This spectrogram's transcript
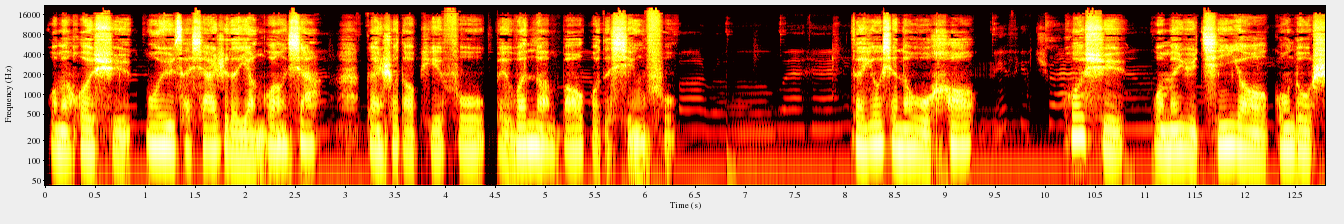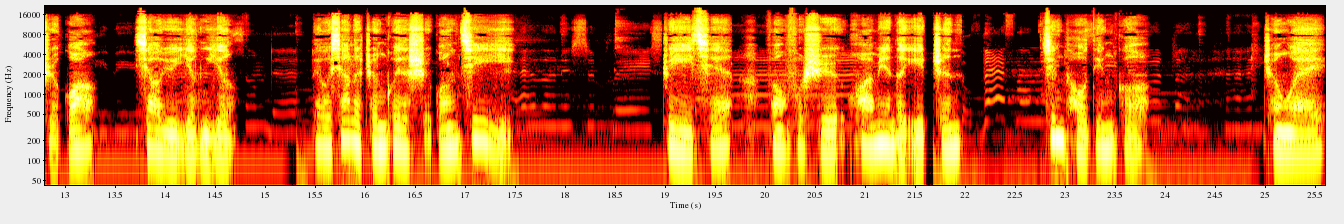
我们或许沐浴在夏日的阳光下，感受到皮肤被温暖包裹的幸福。在悠闲的午后，或许我们与亲友共度时光，笑语盈盈，留下了珍贵的时光记忆。这一切仿佛是画面的一帧，镜头定格，成为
